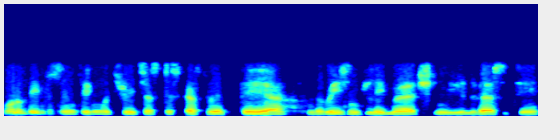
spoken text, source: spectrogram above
One of the interesting things which we just discussed with the uh, the recently merged new university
